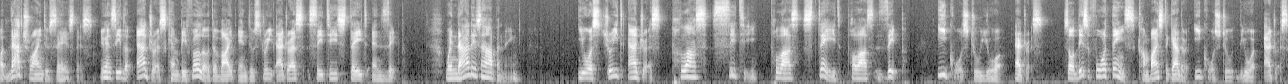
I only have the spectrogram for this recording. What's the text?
What that's trying to say is this. You can see the address can be further divided into street address, city, state, and zip. When that is happening, your street address plus city plus state plus zip equals to your address. So these four things combines together equals to your address,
